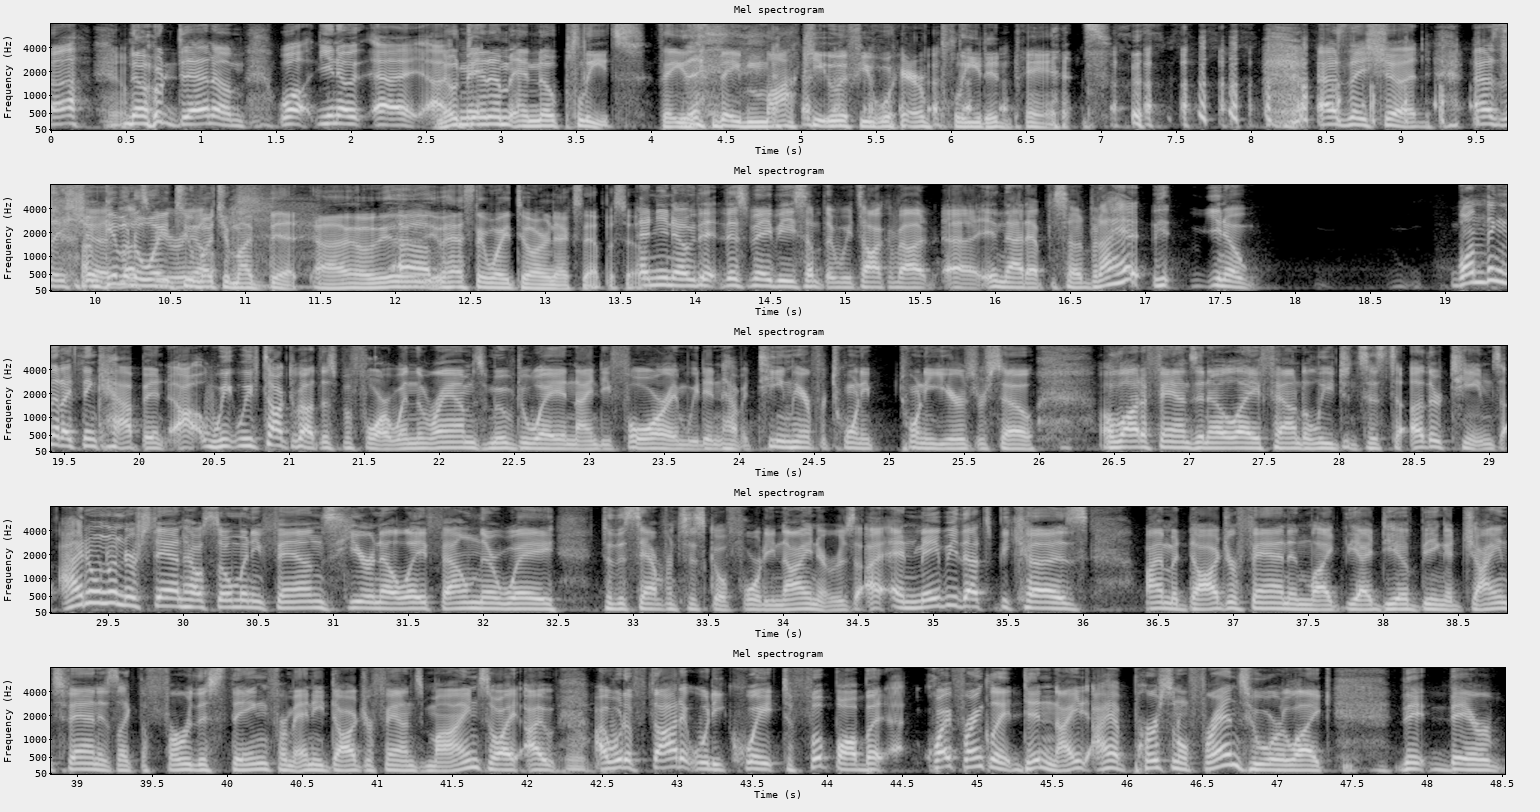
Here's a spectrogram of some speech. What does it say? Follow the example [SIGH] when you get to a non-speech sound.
yeah. [LAUGHS] No denim. Well, you know, uh, no denim and no pleats. They, they mock you if you wear pleated pants. [LAUGHS] [LAUGHS] As they should as they should. I'm giving away too much of my bit. Uh, it um, has to wait till our next episode. And you know, th- this may be something we talk about uh, in that episode. But I had, you know, one thing that I think happened, uh, we, we've talked about this before, when the Rams moved away in 94 and we didn't have a team here for 20, 20 years or so, a lot of fans in LA found allegiances to other teams. I don't understand how so many fans here in LA found their way to the San Francisco 49ers. I, and maybe that's because I'm a Dodger fan and like the idea of being a Giants fan is like the furthest thing from any Dodger fan's mind. So I I. I would have thought it would equate to football, but quite frankly, it didn't. I, I have personal friends who are like they, they're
